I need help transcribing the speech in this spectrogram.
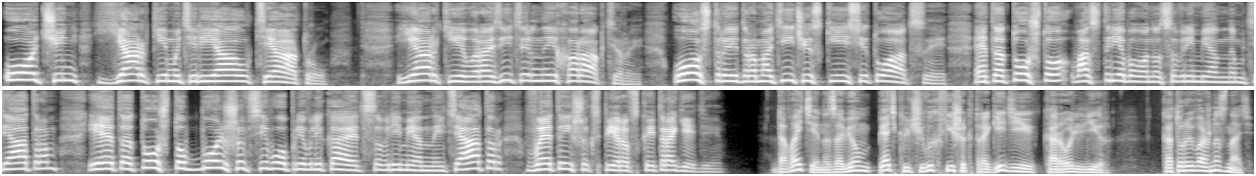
очень яркий материал театру – яркие выразительные характеры, острые драматические ситуации. Это то, что востребовано современным театром, и это то, что больше всего привлекает современный театр в этой шекспировской трагедии. Давайте назовем пять ключевых фишек трагедии «Король Лир», которые важно знать.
